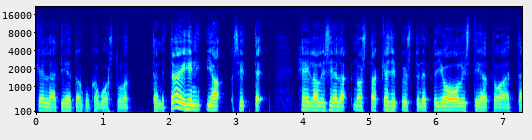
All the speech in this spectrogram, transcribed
kellään tietoa, kuka voisi tulla tänne töihin. Ja sitten heillä oli siellä nostaa käsi pystyn, että joo, olisi tietoa, että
